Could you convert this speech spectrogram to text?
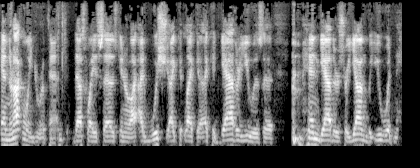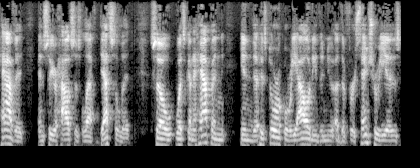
and they're not going to repent. That's why he says, you know, I, I wish I could like I could gather you as a hen gathers her young, but you wouldn't have it, and so your house is left desolate. So what's going to happen in the historical reality of the new of the first century is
